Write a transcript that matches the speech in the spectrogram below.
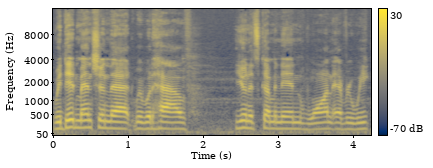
We did mention that we would have units coming in one every week,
